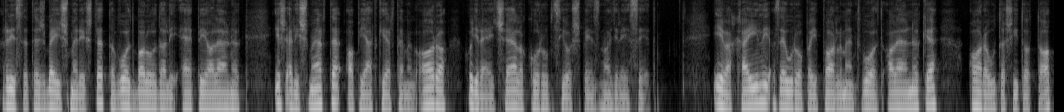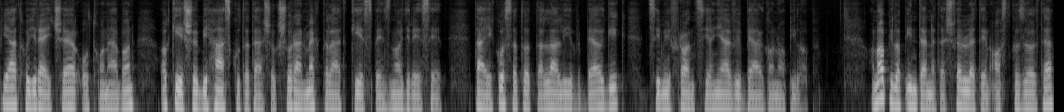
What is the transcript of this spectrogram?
Részletes beismerést tett a volt baloldali EP alelnök, és elismerte, apját kérte meg arra, hogy rejtse el a korrupciós pénz nagy részét. Éva Kaili, az Európai Parlament volt alelnöke, arra utasította apját, hogy rejtse el otthonában a későbbi házkutatások során megtalált készpénz nagy részét, tájékoztatott a La Livre Belgique című francia nyelvű belga napilap. A napilap internetes felületén azt közölte,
